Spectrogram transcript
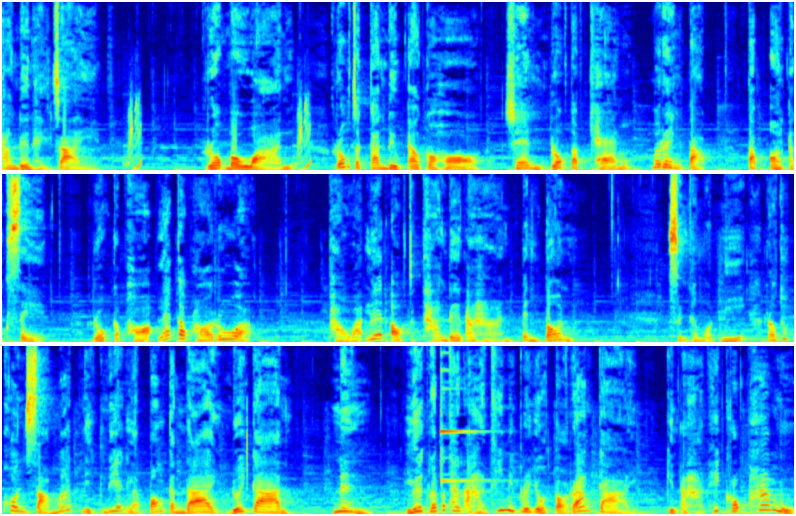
ทางเดินหายใจ โรคเบาหวาน โรคจากการดื่มแอลกอฮอล์ เช่น โรคตับแข็ง มะเร็งตับ ตับอ่อนอักเสบ โรคกระเพาะและกระเพาะรั่ว ภาวะเลือดออกจากทางเดินอาหาร เป็นต้น ซึ่งทั้งหมดนี้เราทุกคนสามารถหลีกเลี่ยงและป้องกันได้ด้วยการ 1. เลือกรับประทานอาหารที่มีประโยชน์ต่อร่างกาย กินอาหารให้ครบ 5 หมู่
